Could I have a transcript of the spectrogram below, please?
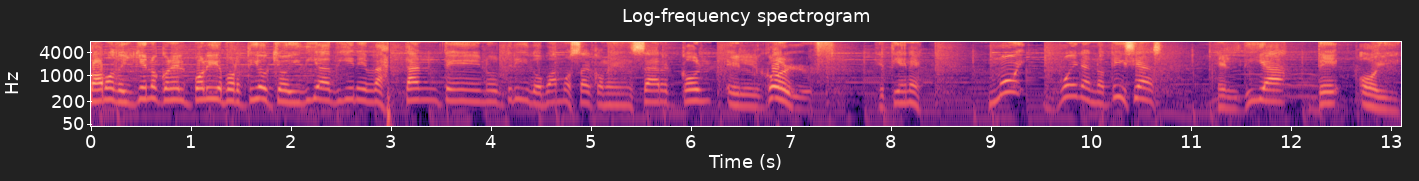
Vamos de lleno con el polideportivo que hoy día viene bastante nutrido. Vamos a comenzar con el golf que tiene muy buenas noticias el día de hoy.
